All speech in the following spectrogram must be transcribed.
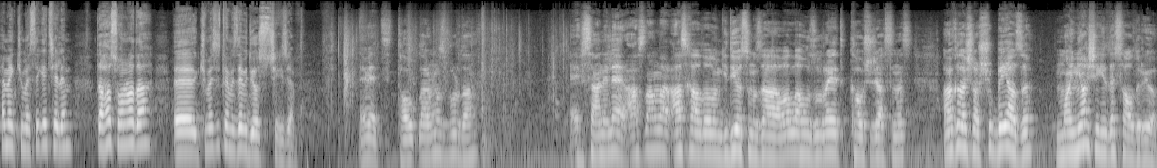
hemen kümese geçelim. Daha sonra da e, kümesi temizle videosu çekeceğim. Evet tavuklarımız burada. Efsaneler, aslanlar az kaldı oğlum gidiyorsunuz ha. Vallahi huzura yet- kavuşacaksınız. Arkadaşlar şu beyazı manyak şekilde saldırıyor.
